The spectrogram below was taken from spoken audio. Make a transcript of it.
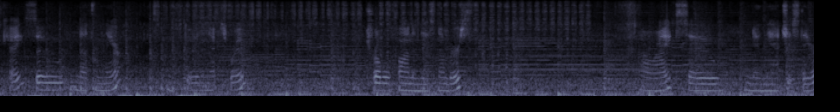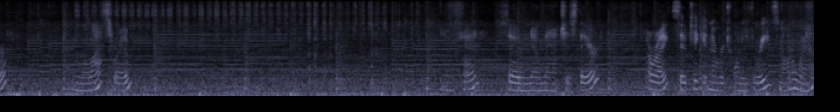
Okay, so nothing there. Let's go to the next row. Trouble finding these numbers. Alright, so no matches there. In the last row. Okay, so no matches there. Alright, so ticket number 23 is not a winner.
